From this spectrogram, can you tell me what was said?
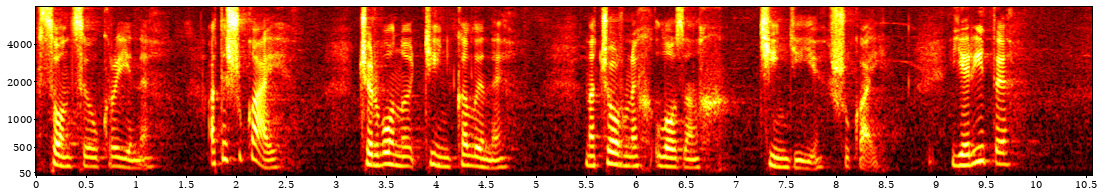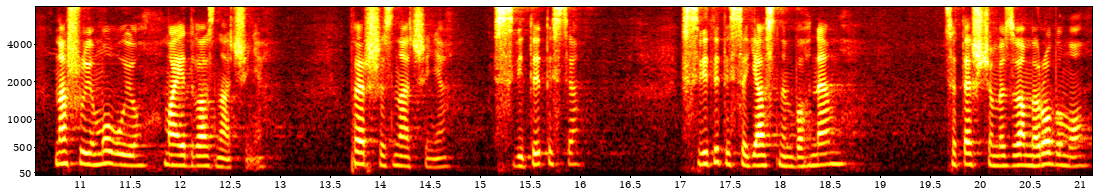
сонце України. А ти шукай червону тінь калини, на чорних лозах тінь її шукай. Яріти нашою мовою має два значення. Перше значення світитися, світитися ясним вогнем. Це те, що ми з вами робимо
